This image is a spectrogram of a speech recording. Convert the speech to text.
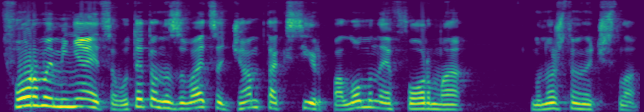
Форма меняется. Вот это называется джам таксир, поломанная форма множественного числа.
